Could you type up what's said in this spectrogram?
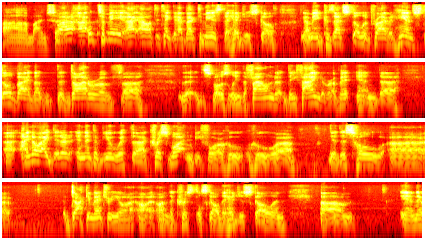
Um, and so, Well, I, I, to me, I, I'll have to take that back. To me, it's the Hedges skull. I mean, because that's still in private hands, still by the, the daughter of uh, the, supposedly the founder, the finder of it. And uh, uh, I know I did an interview with uh, Chris Martin before, who who uh, did this whole uh, documentary on, on, on the crystal skull, the Hedges skull, and. Um, and it,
